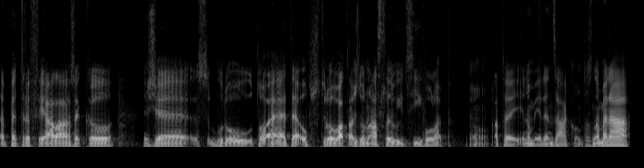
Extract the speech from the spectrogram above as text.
eh, Petr Fiala řekl, že budou to EET obstruovat až do následujících voleb. Jo, a to je jenom jeden zákon. To znamená,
